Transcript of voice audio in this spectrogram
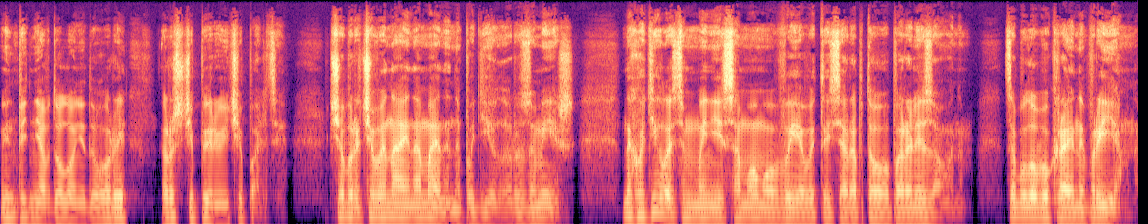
Він підняв долоні догори, розчепирюючи пальці. Щоб речовина і на мене не поділа, розумієш? Не хотілося б мені самому виявитися раптово паралізованим. Це було б украй неприємно.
